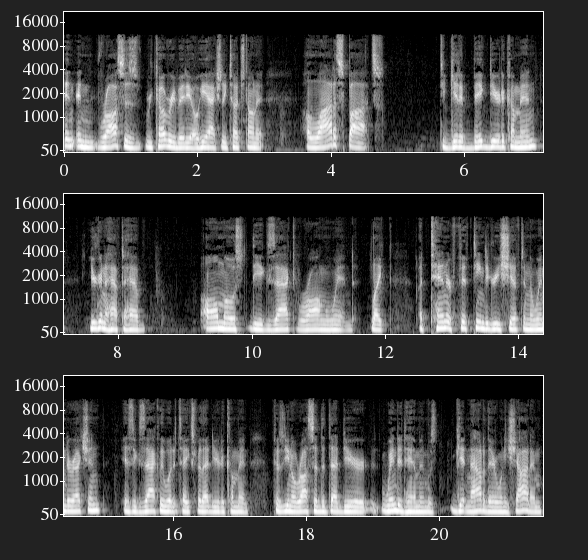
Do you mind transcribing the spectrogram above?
in, in Ross's recovery video, he actually touched on it. A lot of spots to get a big deer to come in, you're going to have to have almost the exact wrong wind. Like a 10 or 15 degree shift in the wind direction is exactly what it takes for that deer to come in. Because, you know, Ross said that that deer winded him and was getting out of there when he shot him.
